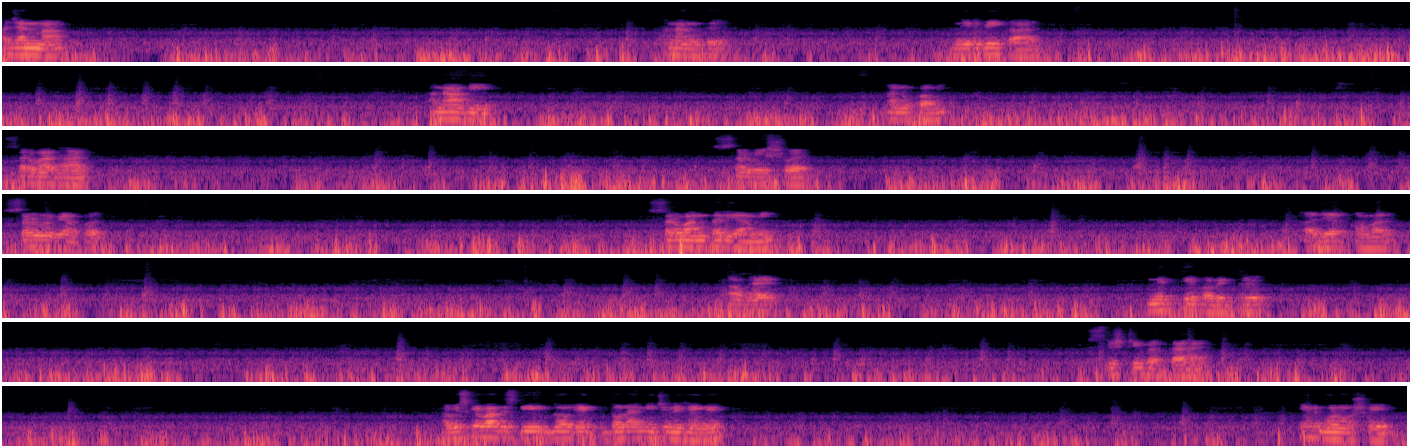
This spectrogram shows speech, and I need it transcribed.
अजन्मा। अनंत। निर्विकार। अनादि अनुपम सर्वाधार सर्वेश्वर सर्वव्यापक सर्वांतर्यामी। अजय अमर। अभय नित्य पवित्र सृष्टि करता है। अब इसके बाद इसकी दो, एक, दो लाइन नीचे लिखेंगे। इन गुणों से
